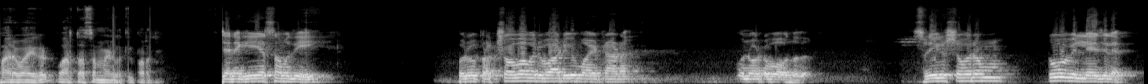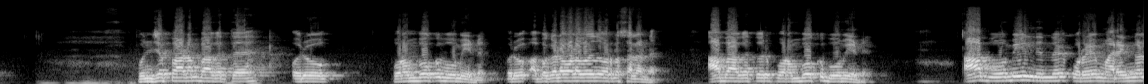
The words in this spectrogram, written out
ഭാരവാഹികൾ വാർത്താസമ്മേളനത്തിൽ പറഞ്ഞു. ജനകീയ സമിതി ഒരു പ്രക്ഷോഭ പരിപാടിയുമായിട്ടാണ് മുന്നോട്ട് പോകുന്നത്. ശ്രീകൃഷ്ണപുരം ടു വില്ലേജിൽ പുഞ്ചപ്പാടം ഭാഗത്ത് ഒരു പുറമ്പോക്ക് ഭൂമിയുണ്ട്. ഒരു അപകടവളവ് എന്ന് പറഞ്ഞ സ്ഥലമുണ്ട്. ആ ഭാഗത്ത് ഒരു പുറമ്പോക്ക് ഭൂമിയുണ്ട്. ആ ഭൂമിയിൽ നിന്ന് കുറേ മരങ്ങൾ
